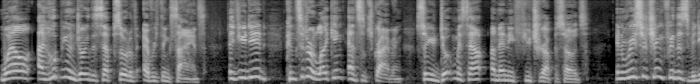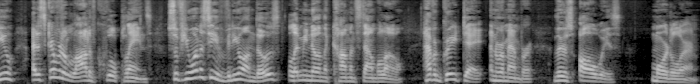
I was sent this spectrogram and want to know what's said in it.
Well, I hope you enjoyed this episode of Everything Science. If you did, consider liking and subscribing so you don't miss out on any future episodes. In researching for this video, I discovered a lot of cool planes, so if you want to see a video on those, let me know in the comments down below. Have a great day, and remember, there's always more to learn.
